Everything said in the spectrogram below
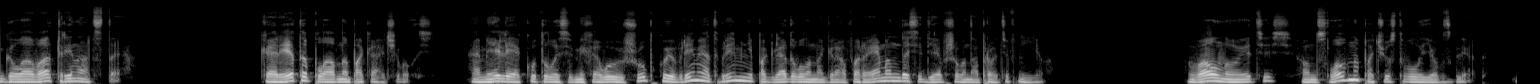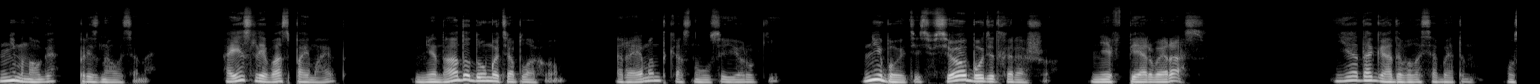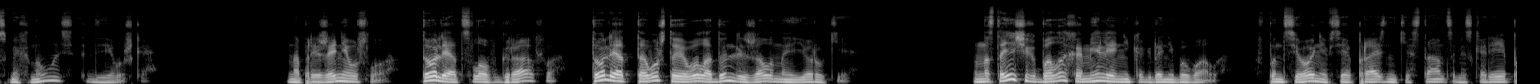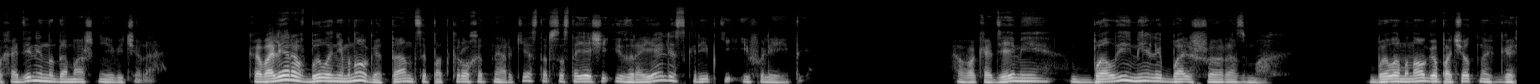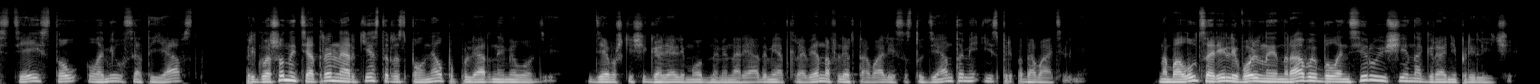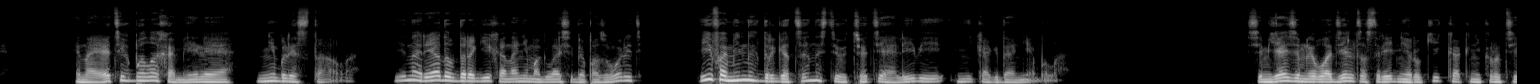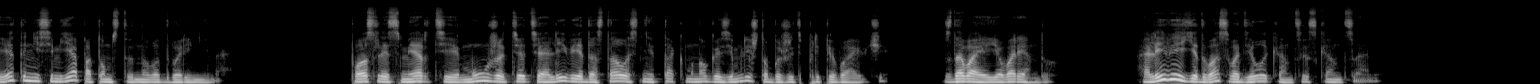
Глава 13. Карета плавно покачивалась. Амелия куталась в меховую шубку и время от времени поглядывала на графа Рэймонда, сидевшего напротив нее. «Волнуетесь?» — он словно почувствовал ее взгляд. «Немного», — призналась она. «А если вас поймают?» «Не надо думать о плохом». Рэймонд коснулся ее руки. «Не бойтесь, все будет хорошо. Не в первый раз». «Я догадывалась об этом», — усмехнулась девушка. Напряжение ушло. То ли от слов графа, то ли от того, что его ладонь лежала на ее руке. На настоящих балах Амелия никогда не бывала. В пансионе все праздники с танцами скорее походили на домашние вечера. Кавалеров было немного, танцы под крохотный оркестр, состоящий из рояля, скрипки и флейты. В академии балы имели большой размах. Было много почетных гостей, стол ломился от явств. Приглашенный театральный оркестр исполнял популярные мелодии. Девушки щеголяли модными нарядами, откровенно флиртовали со студентами и с преподавателями. На балу царили вольные нравы, балансирующие на грани приличия. И на этих балах Амелия не блистала. И нарядов дорогих она не могла себе позволить, и фамильных драгоценностей у тети Оливии никогда не было. Семья землевладельца средней руки, как ни крути, это не семья потомственного дворянина. После смерти мужа тете Оливии досталось не так много земли, чтобы жить припеваючи, сдавая ее в аренду. Оливия едва сводила концы с концами.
